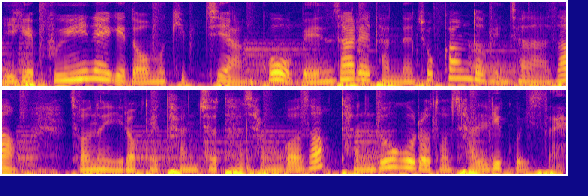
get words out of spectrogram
이게 부인에게 너무 깊지 않고 맨살에 닿는 촉감도 괜찮아서 저는 이렇게 단추 다 잠궈서 단독으로 더 잘 입고 있어요.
